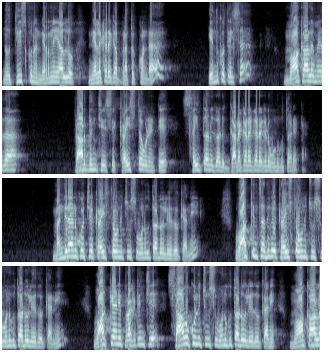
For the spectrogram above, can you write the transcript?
నువ్వు తీసుకున్న నిర్ణయాల్లో నిలకడగా బ్రతకకుండా ఎందుకో తెలుసా? మోకాళ్ళ మీద ప్రార్థన చేసే క్రైస్తవుడు అంటే సైతానుగాడు గడగడ గడగడ వణుకుతాడట. మందిరానికి వచ్చే క్రైస్తవుని చూసి వణుకుతాడో లేదో కానీ వాక్యం చదివే క్రైస్తవుని చూసి వణుకుతాడో లేదో కానీ వాక్యాన్ని ప్రకటించే సావకుని చూసి వణుకుతాడో లేదో కానీ మోకాళ్ళ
